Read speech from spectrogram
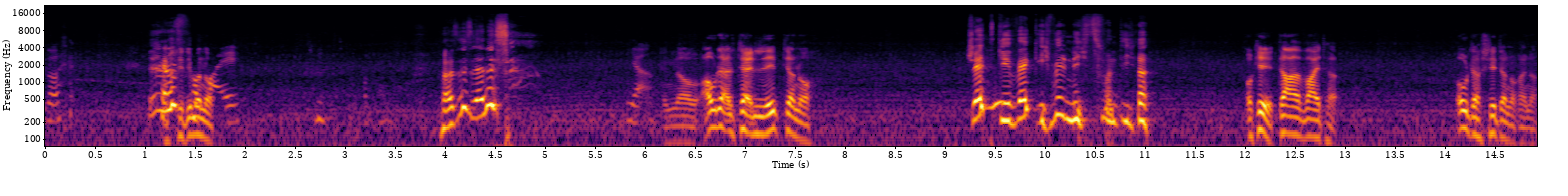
Leute. Steht immer noch. Was ist Alice? Ja. Genau. Oh, der, der lebt ja noch. Jet, geh weg! Ich will nichts von dir! Okay, da weiter. Oh, da steht ja noch einer.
